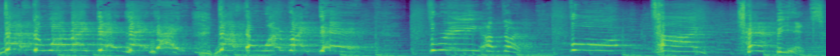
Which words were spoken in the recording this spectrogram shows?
That's the one right there, JJ. That's the one right there. Three, I'm sorry, four-time champions.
